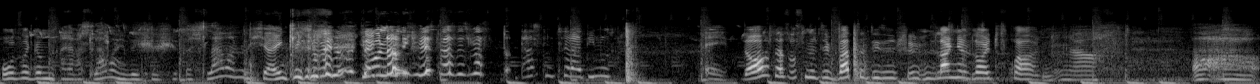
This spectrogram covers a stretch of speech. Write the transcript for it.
Hose gemacht. Alter, was labern wir hier? Was labern wir hier eigentlich? Die wollen doch nicht wissen, was ist was das Nutella Dino. Ey. Doch, das ist eine Debatte, die sich schon lange Leute fragen. Ja. Ah,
